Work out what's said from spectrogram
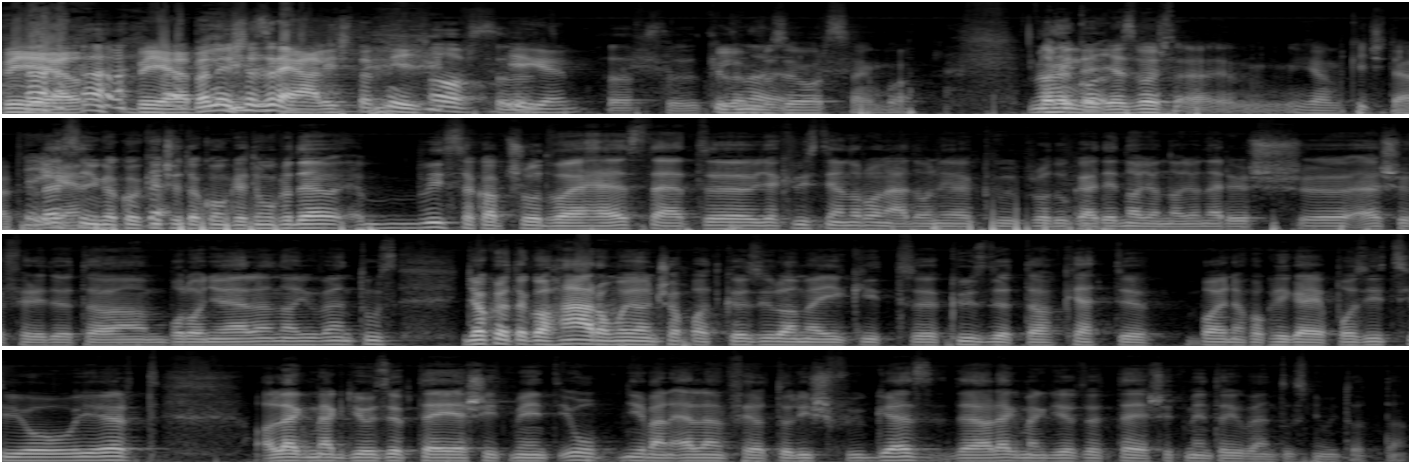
BL, BL-ben, és ez reális, tehát négy Abszolút. Igen. Abszolút. különböző Na, országból. Na, Na mindegy, akkor- ez most uh, igen, kicsit eltérő. Igen. Beszéljünk akkor kicsit a konkrétumokról, de visszakapcsolódva ehhez, tehát ö, ugye Cristiano Ronaldo nélkül produkált egy nagyon-nagyon erős ö, első félidőt a Bologna ellen a Juventus. Gyakorlatilag a három olyan csapat közül, amelyik itt küzdött a kettő bajnokok ligája pozícióért, a legmeggyőzőbb teljesítményt, jó, nyilván ellenféltől is függ ez, de a legmeggyőzőbb teljesítményt a Juventus nyújtotta.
